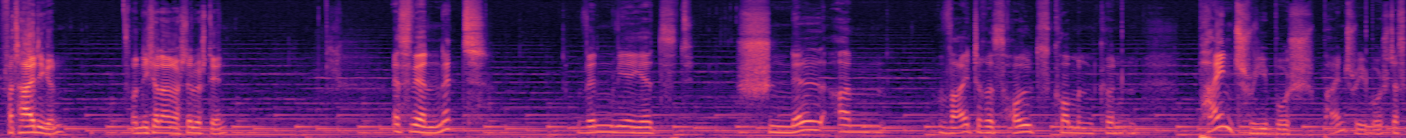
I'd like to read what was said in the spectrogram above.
verteidigen und nicht an einer Stelle stehen. Es wäre nett, wenn wir jetzt schnell an weiteres Holz kommen könnten. Pine Tree Bush. Pine Tree Bush, das,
